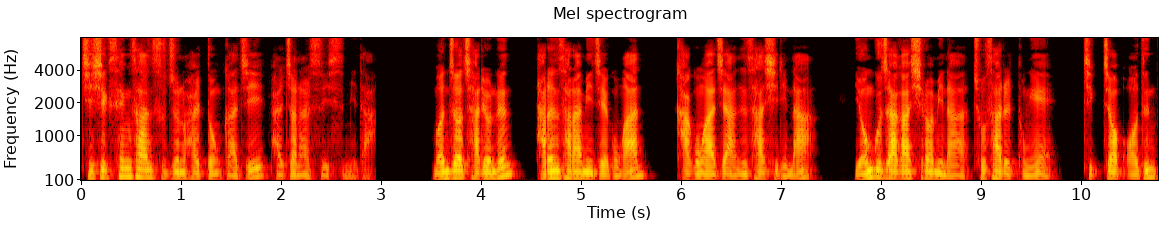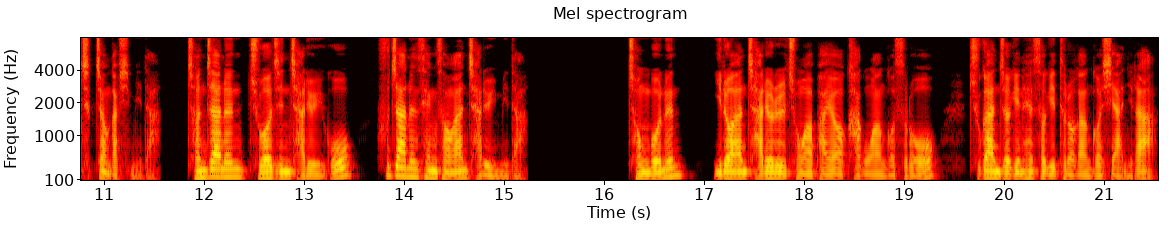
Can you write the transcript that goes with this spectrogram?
지식 생산 수준 활동까지 발전할 수 있습니다. 먼저 자료는 다른 사람이 제공한 가공하지 않은 사실이나 연구자가 실험이나 조사를 통해 직접 얻은 측정값입니다. 전자는 주어진 자료이고 후자는 생성한 자료입니다. 정보는 이러한 자료를 종합하여 가공한 것으로 주관적인 해석이 들어간 것이 아니라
